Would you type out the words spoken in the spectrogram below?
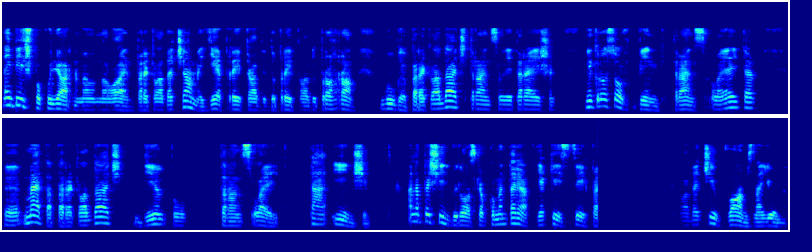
Найбільш популярними онлайн-перекладачами є приклади до прикладу програм Google Перекладач Transliteration, Microsoft Bing Translator, е, Meta-перекладач, DealPool Translate та інші. А напишіть, будь ласка, в коментарях, який з цих перекладачів вам знайомий.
